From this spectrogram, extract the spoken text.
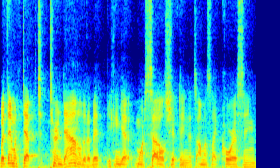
But then with depth turned down a little bit, you can get more subtle shifting that's almost like chorusing.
